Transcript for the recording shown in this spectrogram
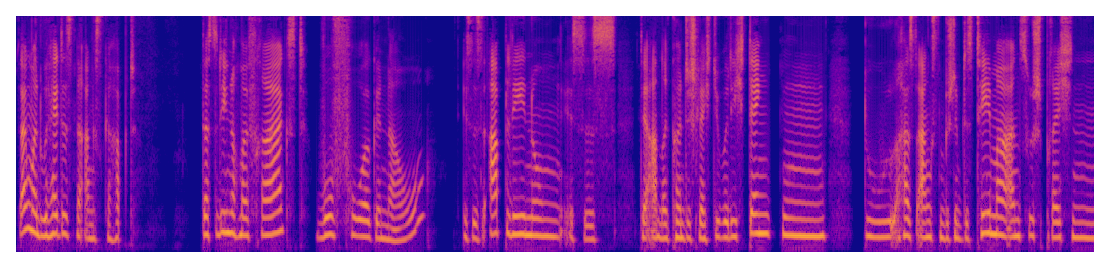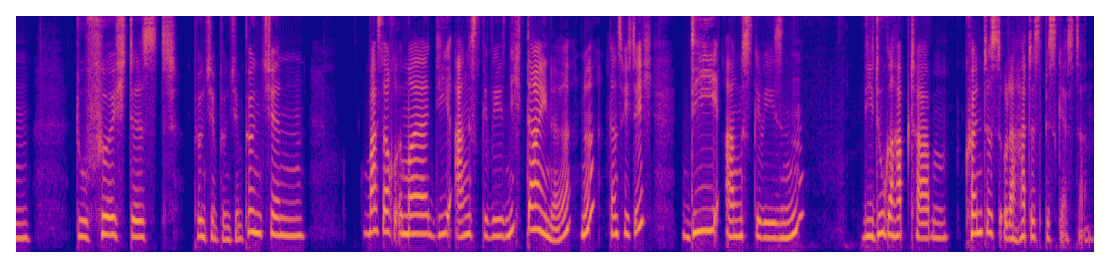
sagen wir, du hättest eine Angst gehabt. Dass du dich nochmal fragst, wovor genau? Ist es Ablehnung? Ist es, der andere könnte schlecht über dich denken? Du hast Angst, ein bestimmtes Thema anzusprechen? Du fürchtest, Pünktchen, Pünktchen, Pünktchen was auch immer die Angst gewesen, nicht deine, ne? Ganz wichtig, die Angst gewesen, die du gehabt haben könntest oder hattest bis gestern.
